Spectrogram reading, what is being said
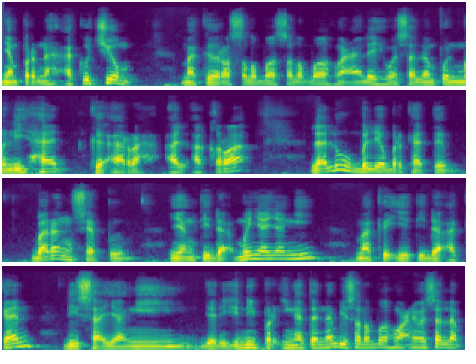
yang pernah aku cium. Maka Rasulullah sallallahu alaihi wasallam pun melihat ke arah Al-Aqra. Lalu beliau berkata barang siapa yang tidak menyayangi maka ia tidak akan disayangi. Jadi ini peringatan Nabi sallallahu alaihi wasallam.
